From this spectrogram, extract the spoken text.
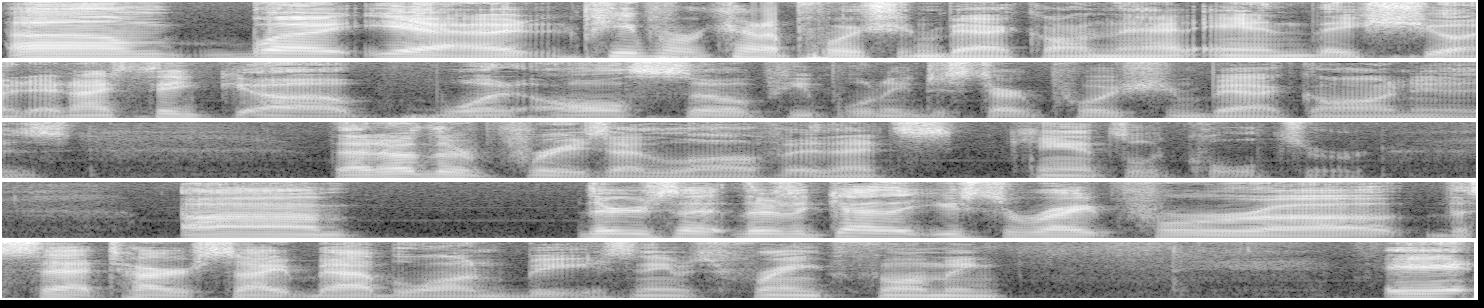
Um, but yeah, people are kind of pushing back on that, and they should. And I think uh, what also people need to start pushing back on is that other phrase I love, and that's cancel culture. Um, there's a there's a guy that used to write for uh, the satire site Babylon Bee. His name's Frank Fleming, and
